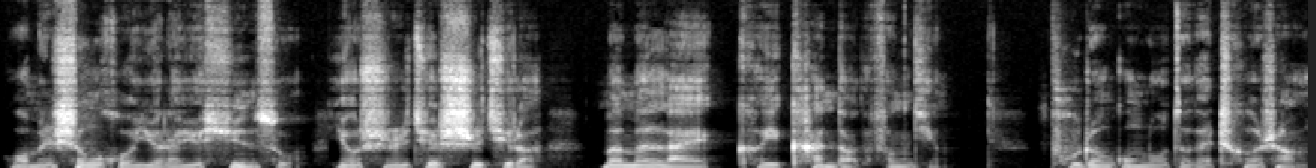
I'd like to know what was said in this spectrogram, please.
我们生活越来越迅速，有时却失去了慢慢来可以看到的风景。铺装公路坐在车上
